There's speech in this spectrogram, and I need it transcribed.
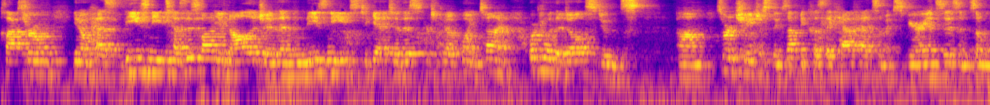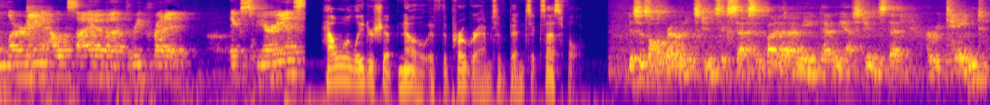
classroom, you know, has these needs, has this body of knowledge, and then these needs to get to this particular point in time. Working with adult students um, sort of changes things up because they have had some experiences and some learning outside of a three-credit experience. How will leadership know if the programs have been successful? This is all grounded in student success, and by that I mean that we have students that are retained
